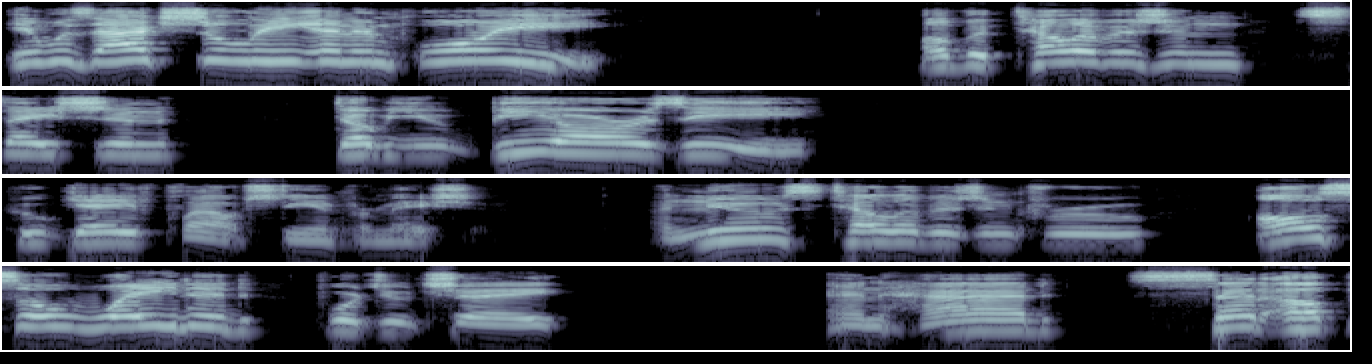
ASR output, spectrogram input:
it was actually an employee of the television station WBRZ who gave Plouch the information. A news television crew also waited for Duce and had set up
